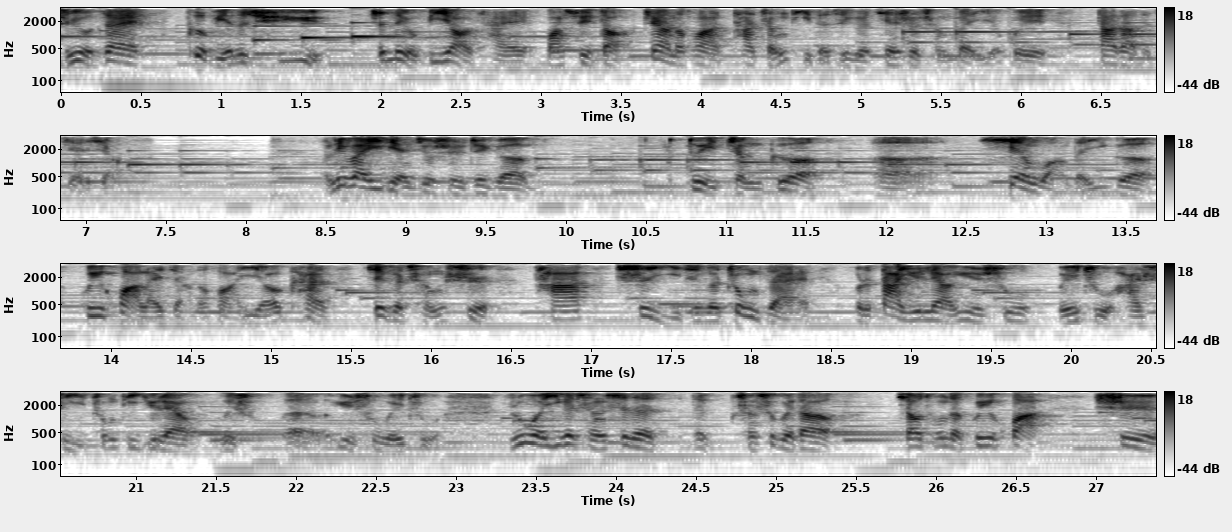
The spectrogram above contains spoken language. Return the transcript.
只有在个别的区域真的有必要才挖隧道。这样的话，它整体的这个建设成本也会大大的减小。另外一点就是这个，对整个呃线网的一个规划来讲的话，也要看这个城市它是以这个重载或者大运量运输为主，还是以中低运量为主呃运输为主。如果一个城市的的城市轨道交通的规划是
